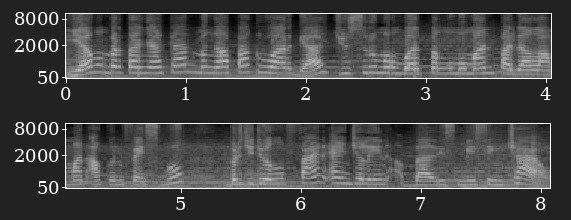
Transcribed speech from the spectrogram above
Ia mempertanyakan mengapa keluarga justru membuat pengumuman pada laman akun Facebook berjudul Find Angelin Bali's Missing Child.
